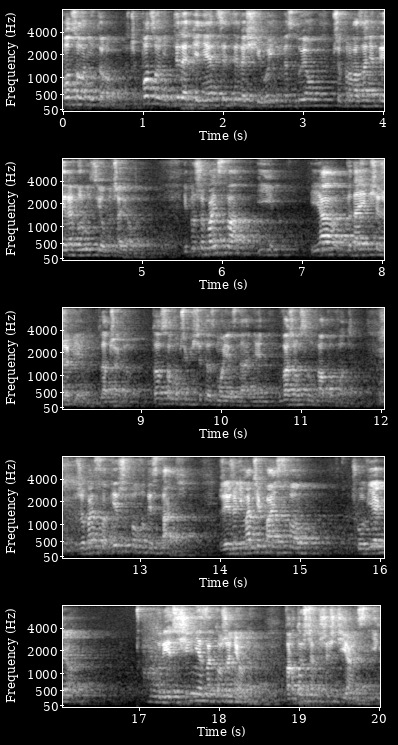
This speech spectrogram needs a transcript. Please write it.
po co oni to robią? Znaczy, po co oni tyle pieniędzy, tyle siły inwestują w przeprowadzanie tej rewolucji obyczajowej? I proszę Państwa, i ja wydaje mi się, że wiem dlaczego. To są oczywiście, to jest moje zdanie, uważam, są dwa powody. Proszę Państwa, pierwszy powód jest taki, że jeżeli macie Państwo człowieka, który jest silnie zakorzeniony w wartościach chrześcijańskich,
